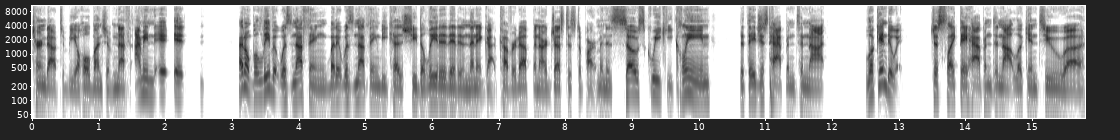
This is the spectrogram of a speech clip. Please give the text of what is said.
turned out to be a whole bunch of nothing. I mean it it I don't believe it was nothing, but it was nothing because she deleted it and then it got covered up. And our Justice Department is so squeaky clean that they just happened to not look into it, just like they happened to not look into, uh,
